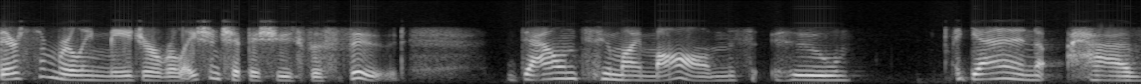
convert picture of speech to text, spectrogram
there's some really major relationship issues with food. Down to my moms who again have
